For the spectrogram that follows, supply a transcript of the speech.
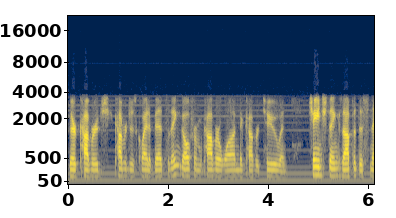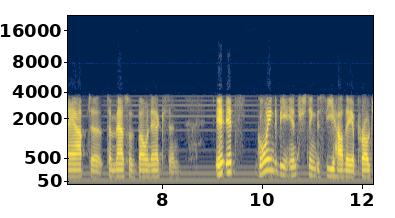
their coverage coverages quite a bit, so they can go from cover one to cover two and change things up at the snap to to mess with Bo Nix, and it, it's going to be interesting to see how they approach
